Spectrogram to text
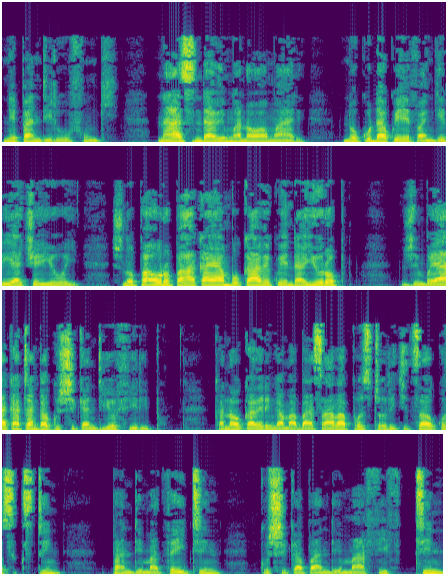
nepandiri ufungi. Nhasi ndave mwana wamwari nokuda kweevhangeri yacho iyoyi. Zvino pauro paakayambuka ave kuenda europe nzvimbo yaakatanga kusvika ndiyo firipo. Kana ukaverenga mabasa avapostori chitsauko 16 pandima 13 kusvika pandima 15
